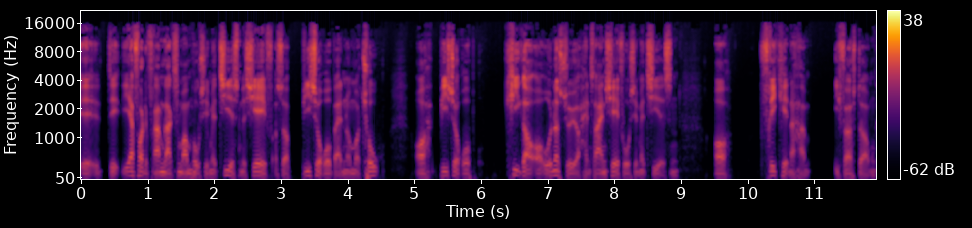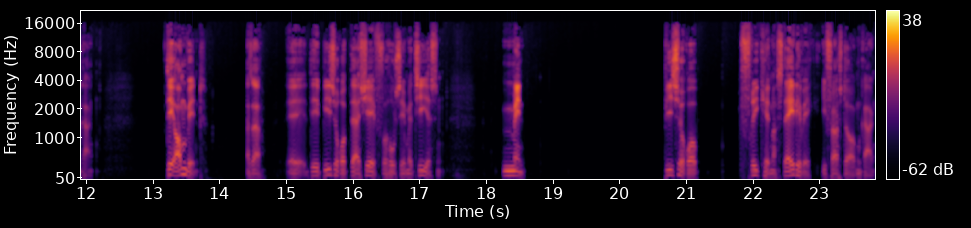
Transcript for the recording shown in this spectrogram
Øh, det, jeg får det fremlagt som om H.C. Mathiasen er chef, og så Biserup er nummer to, og Biserup kigger og undersøger hans egen chef, H.C. Mathiasen, og frikender ham i første omgang. Det er omvendt. Altså, øh, det er Biserup, der er chef for H.C. Mathiasen. Men Biserup frikender stadigvæk i første omgang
